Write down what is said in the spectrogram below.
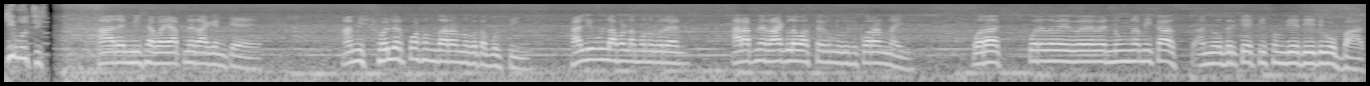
কি বলছিস? আরে মিশা ভাই আপনি রাগেন কে? আমি শৈলের প্রথম দাঁড়ানোর কথা বলছি। খালি উল্টাপাল্টা মনে করেন আর আপনি রাগলেও আজকে কোনো কিছু করার নাই। ওরা করে যাবে এভাবে নোংরামি কাজ আমি ওদেরকে পিছন দিয়ে দিয়ে দিব বাস।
